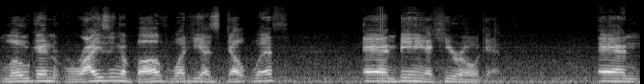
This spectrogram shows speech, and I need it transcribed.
Logan rising above what he has dealt with and being a hero again and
